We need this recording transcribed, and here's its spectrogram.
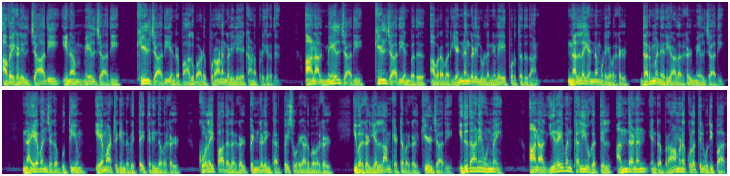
அவைகளில் ஜாதி இனம் மேல் ஜாதி கீழ் ஜாதி என்ற பாகுபாடு புராணங்களிலேயே காணப்படுகிறது. ஆனால் மேல் ஜாதி கீழ் ஜாதி என்பது அவரவர் எண்ணங்களில் உள்ள நிலையை பொறுத்ததுதான். நல்ல எண்ணமுடையவர்கள் தர்ம நெறியாளர்கள் மேல் ஜாதி. நயவஞ்சக புத்தியும் ஏமாற்றுகின்ற வித்தை தெரிந்தவர்கள் கொலை பாதகர்கள் பெண்களின் கற்பை சூறையாடுபவர்கள் இவர்கள் எல்லாம் கெட்டவர்கள் கீழ் ஜாதி இதுதானே உண்மை? ஆனால் இறைவன் கலியுகத்தில் அந்தணன் என்ற பிராமண குலத்தில் உதிப்பார்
